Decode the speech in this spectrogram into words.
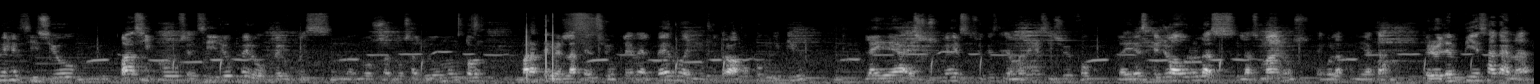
un ejercicio básico, sencillo, pero, pero pues nos, nos ayuda un montón para tener la atención plena del perro, hay mucho trabajo cognitivo. La idea, esto es un ejercicio que se llama el ejercicio de foco. La idea es que yo abro las, las manos, tengo la comida acá, pero ella empieza a ganar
